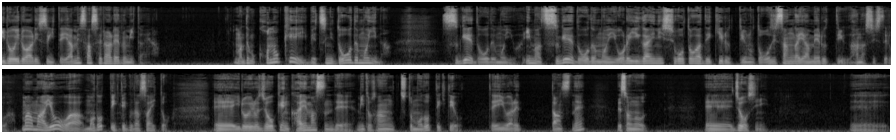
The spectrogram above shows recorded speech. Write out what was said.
いろいろありすぎて辞めさせられるみたいな。まあでもこの経緯別にどうでもいいな。すげえどうでもいいわ。今すげえどうでもいい。俺意外に仕事ができるっていうのとおじさんが辞めるっていう話してるわ。まあまあ要は戻ってきてくださいと。えー、いろいろ条件変えますんで、水戸さんちょっと戻ってきてよって言われたんすね。で、その、えー、上司に、えー、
